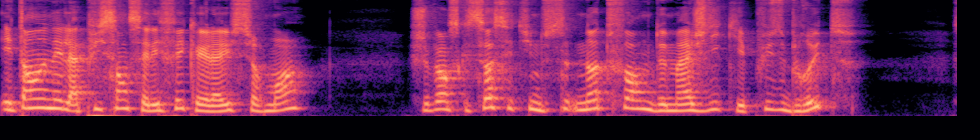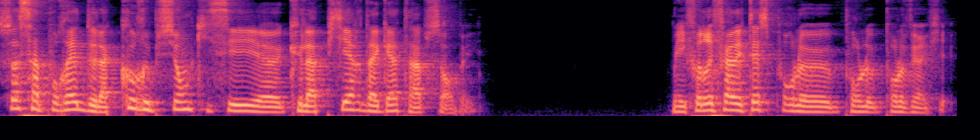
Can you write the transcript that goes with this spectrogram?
étant donné la puissance et l'effet qu'elle a eu sur moi, je pense que soit c'est une, une autre forme de magie qui est plus brute, soit ça pourrait être de la corruption qui euh, que la pierre d'Agathe a absorbée. Mais il faudrait faire les tests pour le, pour le, pour le vérifier.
